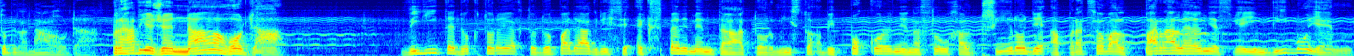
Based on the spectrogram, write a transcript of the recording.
To byla náhoda. Právě že náhoda. Vidíte, doktore, jak to dopadá, když si experimentátor místo, aby pokorně naslouchal přírodě a pracoval paralelně s jejím vývojem,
